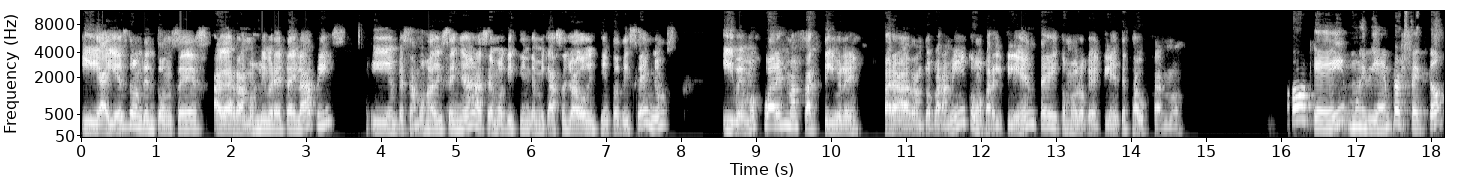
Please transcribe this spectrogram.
Y ahí es donde entonces agarramos libreta y lápiz y empezamos a diseñar, hacemos distintos, en mi caso yo hago distintos diseños y vemos cuál es más factible para tanto para mí como para el cliente y como lo que el cliente está buscando. Ok, muy bien, perfecto.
